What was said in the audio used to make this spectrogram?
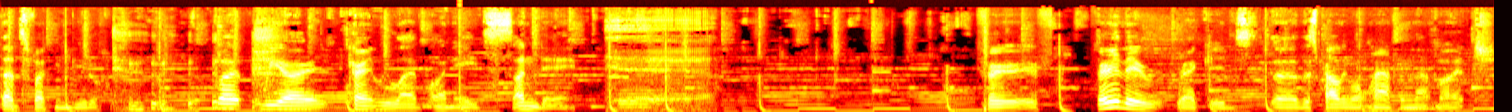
That's fucking beautiful. but we are currently live on a Sunday. Yeah. For further records, uh, this probably won't happen that much.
